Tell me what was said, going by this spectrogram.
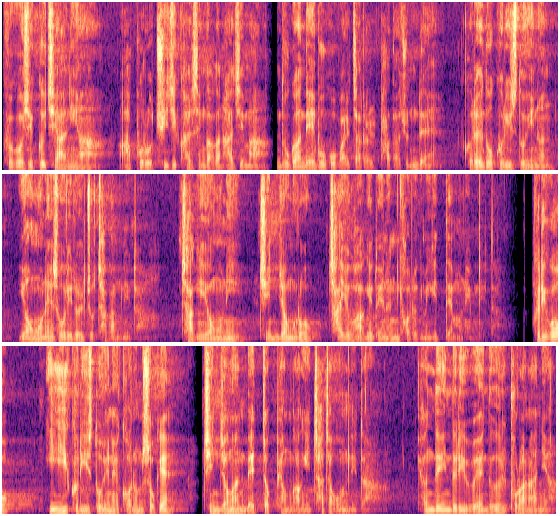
그것이 끝이 아니야. 앞으로 취직할 생각은 하지 마. 누가 내부 고발자를 받아준대. 그래도 그리스도인은 영혼의 소리를 쫓아갑니다. 자기 영혼이 진정으로 자유하게 되는 걸음이기 때문입니다. 그리고 이 그리스도인의 걸음 속에 진정한 내적 평강이 찾아옵니다. 현대인들이 왜 늘 불안하냐?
